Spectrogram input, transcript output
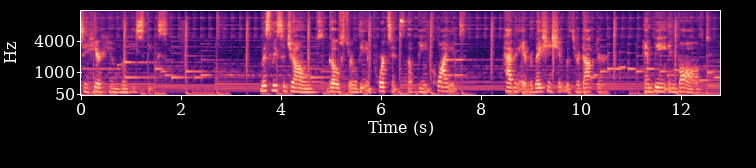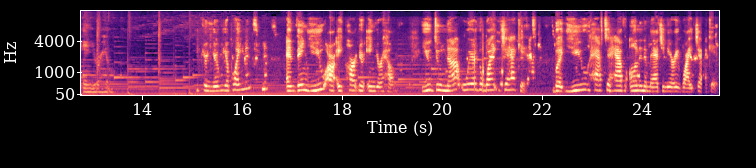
to hear Him when He speaks. Miss Lisa Jones goes through the importance of being quiet, having a relationship with your doctor, and being involved in your health keep your yearly appointments, and then you are a partner in your health. You do not wear the white jacket, but you have to have on an imaginary white jacket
